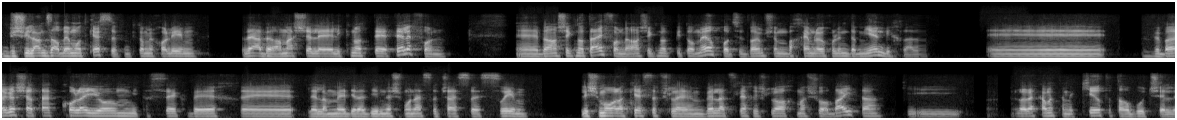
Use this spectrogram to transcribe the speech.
בשבילם זה הרבה מאוד כסף, הם פתאום יכולים, אתה יודע, ברמה של לקנות טלפון, ברמה של לקנות אייפון, ברמה של לקנות פתאום איירפוד, זה דברים שהם בחיים לא יכולים לדמיין בכלל. Uh, וברגע שאתה כל היום מתעסק באיך uh, ללמד ילדים בני 18, 19, 20, לשמור על הכסף שלהם ולהצליח לשלוח משהו הביתה, כי לא יודע כמה אתה מכיר את התרבות של,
